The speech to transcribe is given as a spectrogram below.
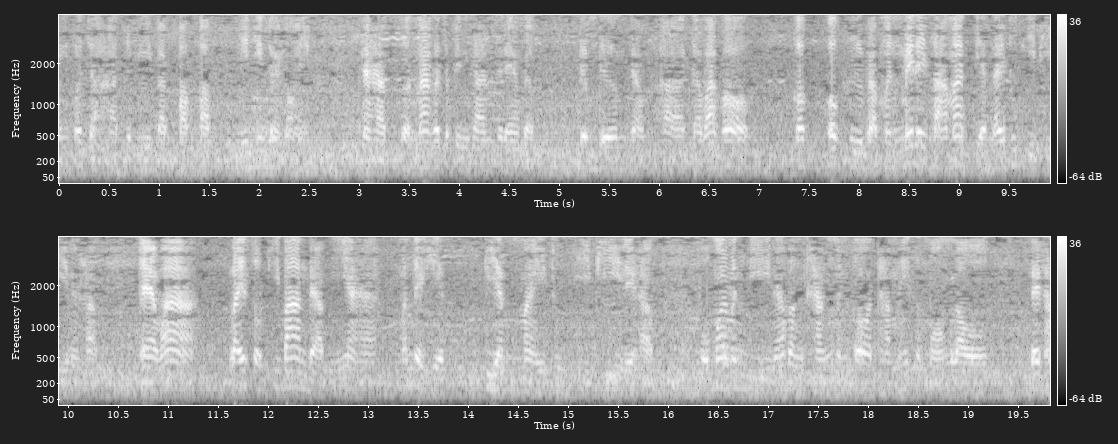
มันก็จะอาจจะมีแบบปรับปรับนิดๆหน่อยๆนะครับ ส่วนมากก็จะเป็นการแสดงแบบเดิมๆแต่แต่ว่าก็ก็ก็คือแบบมันไม่ได้สามารถเปลี่ยนได้ทุก EP นะครับ แต่ว่าไลฟ์สดที่บ้านแบบนี้ฮะมันได้เหตุเปลี่ยนใหม่ทุก EP เลยครับ ผมว่ามันดีนะบางครั้งมันก็ทำให้สมองเรา ได้ท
